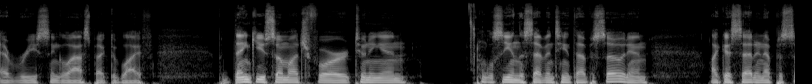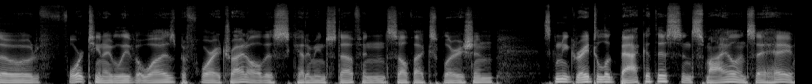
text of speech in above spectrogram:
every single aspect of life. But thank you so much for tuning in. We'll see you in the 17th episode, and like I said in episode 14, I believe it was, before I tried all this ketamine stuff and self exploration, it's going to be great to look back at this and smile and say, hey,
